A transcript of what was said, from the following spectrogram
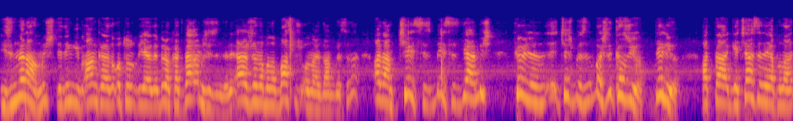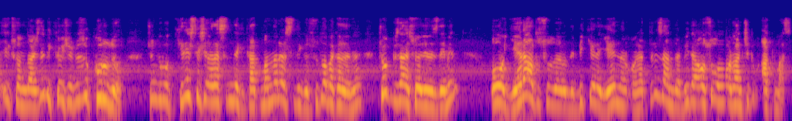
izinler almış. Dediğim gibi Ankara'da oturduğu yerde bürokrat vermiş izinleri. Ercan'a buna basmış onay damgasını. Adam çelsiz, besiz gelmiş köylerin e, çeşmesinin başını kazıyor, deliyor. Hatta geçen sene yapılan ilk sondajda bir köy çeşmesi kurudu. Çünkü bu kireç taşı arasındaki, katmanlar arasındaki su tabakalarını çok güzel söylediniz demin. O yeraltı sularını bir kere yeniden oynattığınız anda bir daha o su oradan çıkıp akmaz.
